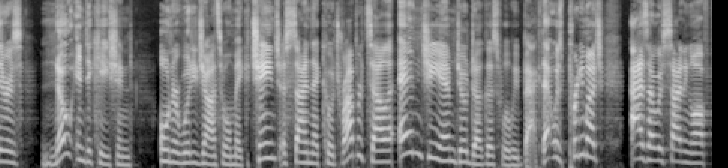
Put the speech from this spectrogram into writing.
there is no indication owner Woody Johnson will make a change, a sign that coach Robert Saleh and GM Joe Douglas will be back. That was pretty much as I was signing off,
